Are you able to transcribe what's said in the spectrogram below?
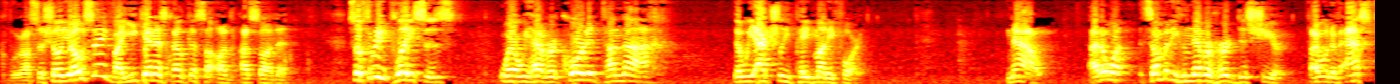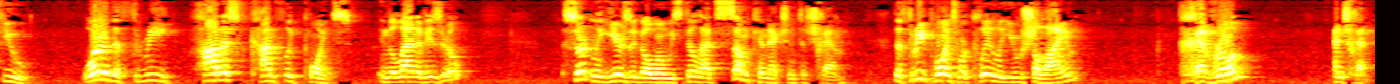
K'vurasa shel Yosef, Vayiken es chelkas So three places where we have recorded Tanakh that we actually paid money for it. Now, I don't want somebody who never heard this year. If I would have asked you, what are the three hottest conflict points in the land of Israel? Certainly years ago when we still had some connection to Shechem, the three points were clearly Yerushalayim, Hebron, and Shechem.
